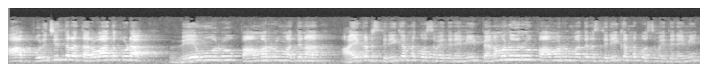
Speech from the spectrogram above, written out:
ఆ పులిచింతల తర్వాత కూడా వేమూరు పామర్రు మధ్యన ఆయకట్టు స్థిరీకరణ కోసమైతేనేమి పెనమలూరు పామర్రు మధ్యన స్థిరీకరణ కోసం అయితేనేమి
